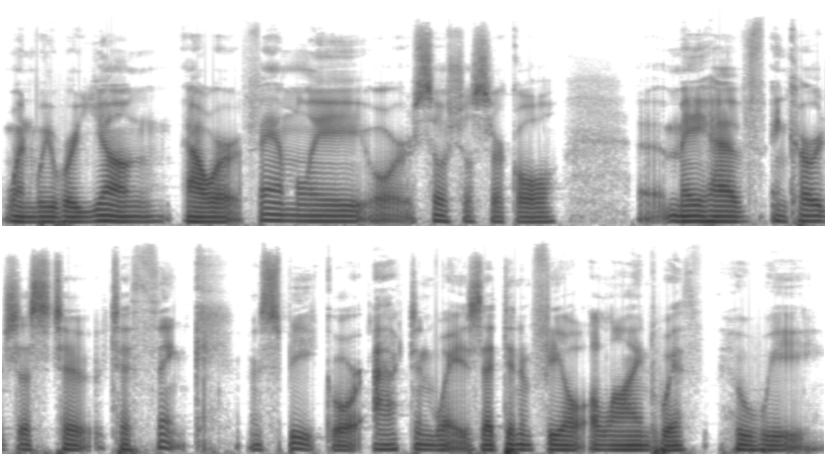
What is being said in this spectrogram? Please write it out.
when we were young, our family or social circle uh, may have encouraged us to, to think, speak, or act in ways that didn't feel aligned with who we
